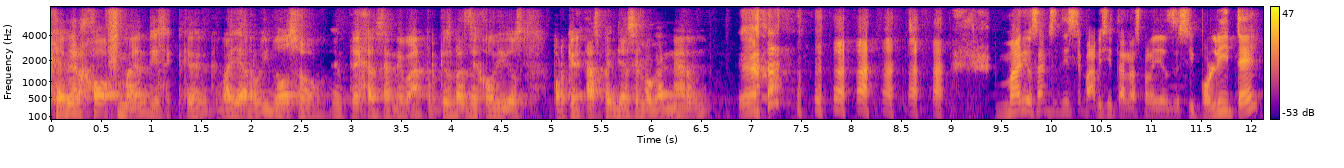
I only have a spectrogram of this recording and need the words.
Henner Hoffman dice que, vaya ruidoso en Texas a nevar porque es más de jodidos, porque Aspen ya se lo ganaron. Mario Sánchez dice va a visitar las playas de Cipolite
